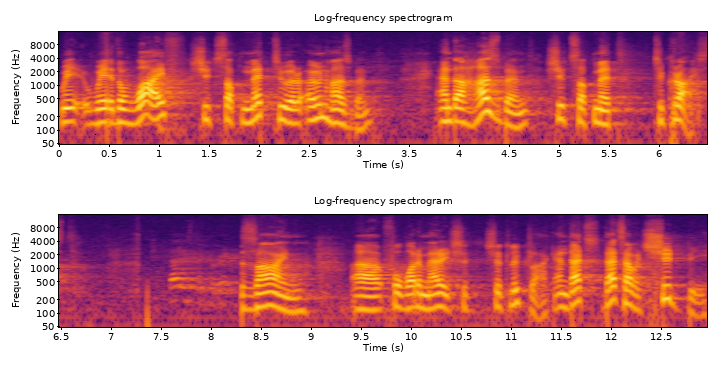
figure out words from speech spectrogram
where, where the wife should submit to her own husband, and the husband should submit to Christ. That is the correct design uh, for what a marriage should, should look like. And that's, that's how it should be.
